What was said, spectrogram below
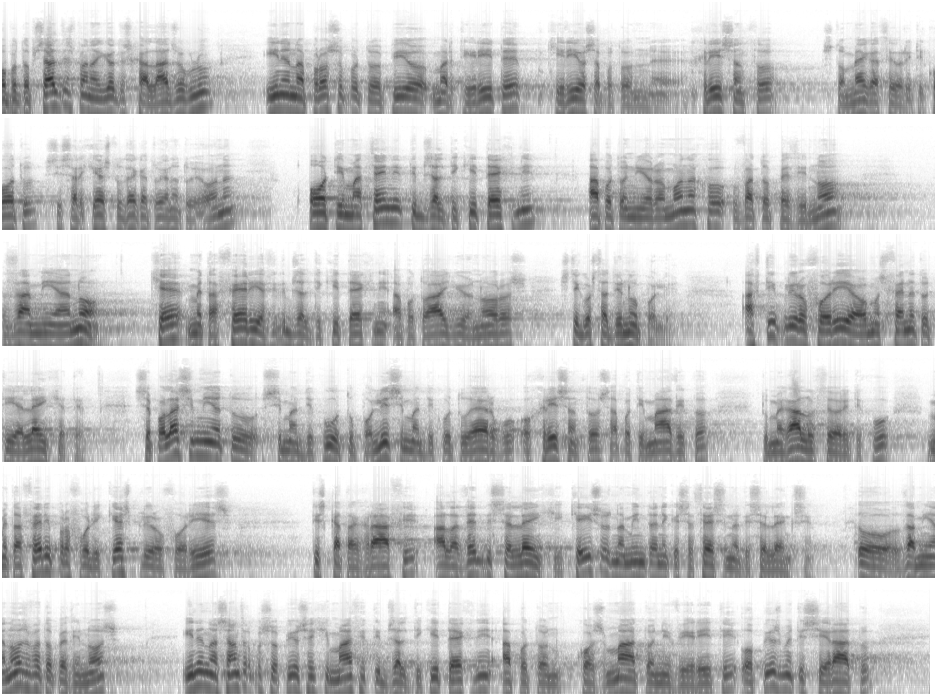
Ο πρωτοψάλτης Παναγιώτης Χαλάτζογλου είναι ένα πρόσωπο το οποίο μαρτυρείται κυρίως από τον ε, Χρύσανθο στο μέγα θεωρητικό του στις αρχές του 19ου αιώνα ότι μαθαίνει την ψαλτική τέχνη από τον ιερομόναχο Βατοπεδινό Δαμιανό και μεταφέρει αυτή την ψαλτική τέχνη από το Άγιο Όρος στην Κωνσταντινούπολη. Αυτή η πληροφορία όμως φαίνεται ότι ελέγχεται. Σε πολλά σημεία του σημαντικού, του πολύ σημαντικού του έργου, ο Χρύσανθος από τη Μάδητο, του μεγάλου θεωρητικού, μεταφέρει προφορικές πληροφορίες τις καταγράφει αλλά δεν τις ελέγχει και ίσως να μην ήταν και σε θέση να τις ελέγξει. Ο Δαμιανός Βατοπεδινός είναι ένας άνθρωπος ο οποίος έχει μάθει την ψαλτική τέχνη από τον Κοσμά τον Ιβυρίτη, ο οποίος με τη σειρά του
